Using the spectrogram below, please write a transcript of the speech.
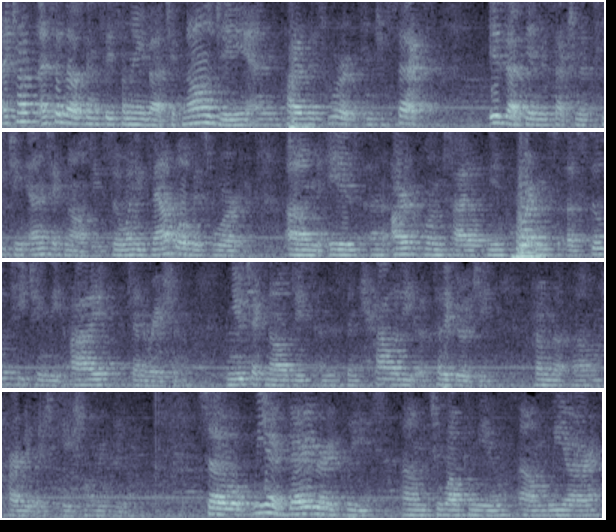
I, talked, I said that I was going to say something about technology, and part of his work intersects is at the intersection of teaching and technology. So one example of his work um, is an article entitled The Importance of Still Teaching the I Generation, New Technologies and the Centrality of Pedagogy from the um, Harvard Educational Review. So we are very, very pleased um, to welcome you. Um, we are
